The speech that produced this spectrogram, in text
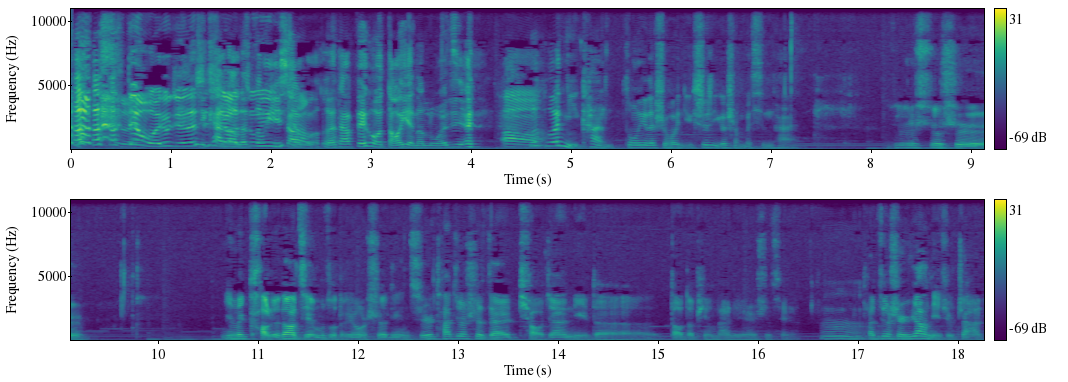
对，我就觉得是看到了需要综艺效果果和他背后导演的逻辑。呵哦，呵，你看综艺的时候，你是一个什么心态？就是就是，因为考虑到节目组的这种设定，其实他就是在挑战你的道德评判这件事情，嗯他就是让你去 judge。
